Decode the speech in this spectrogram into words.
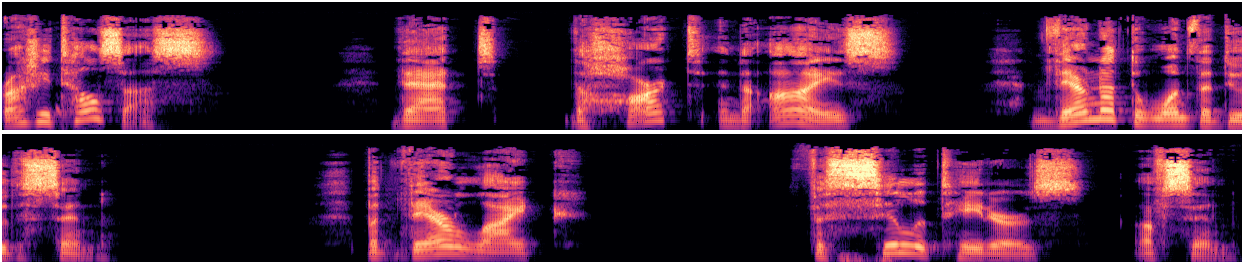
Rashi tells us that the heart and the eyes, they're not the ones that do the sin, but they're like facilitators of sin.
